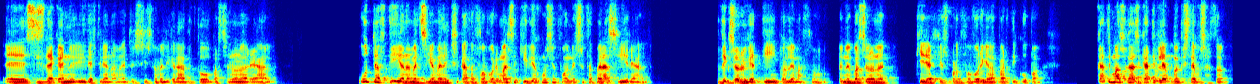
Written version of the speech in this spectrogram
ε, στις 10 είναι η δεύτερη αναμέτρηση στο Βελιγράδι, το Barcelona Real. Ούτε αυτή η αναμέτρηση για μένα έχει ξεκάθαρο φαβορή. Μάλιστα και οι δύο έχουμε συμφωνήσει ότι θα περάσει η Real. Δεν ξέρω γιατί το λέμε αυτό. Ενώ η Barcelona κυριαρχεί ως πρώτο φαβορή για να πάρει την κούπα. Κάτι μας βγάζει, κάτι βλέπουμε πιστεύω σε αυτό.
